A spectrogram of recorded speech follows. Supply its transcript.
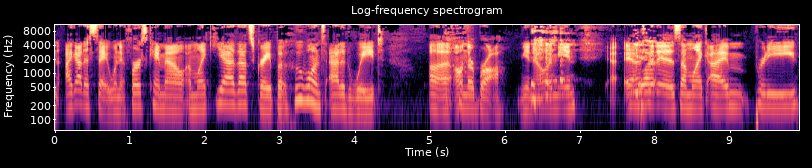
Yeah. I gotta say, when it first came out, I'm like, yeah, that's great, but who wants added weight uh, on their bra? You know, I mean, as Yeah. it is, I'm like, I'm pretty.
